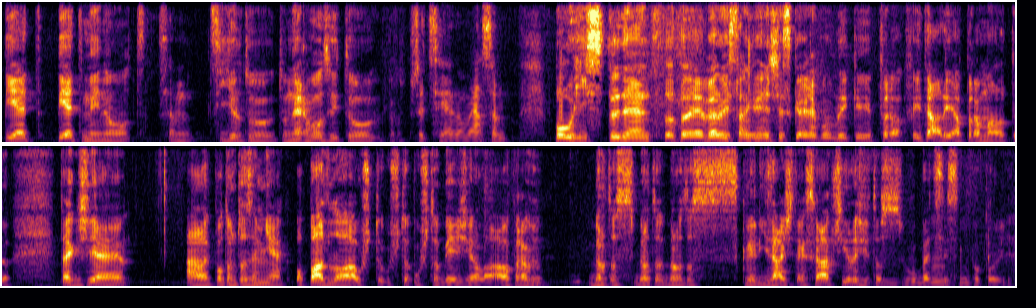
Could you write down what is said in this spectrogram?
pět, pět minut jsem cítil tu, tu nervozitu, přeci jenom já jsem pouhý student, toto je velvyslankyně České republiky pro, v Itálii a pro Maltu. Takže ale potom to země jak opadlo a už to, už to, už to běželo a opravdu hmm. byl to, byl to, bylo to skvělý zážitek, skvělá příležitost hmm. vůbec hmm. si s ní popovídat.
